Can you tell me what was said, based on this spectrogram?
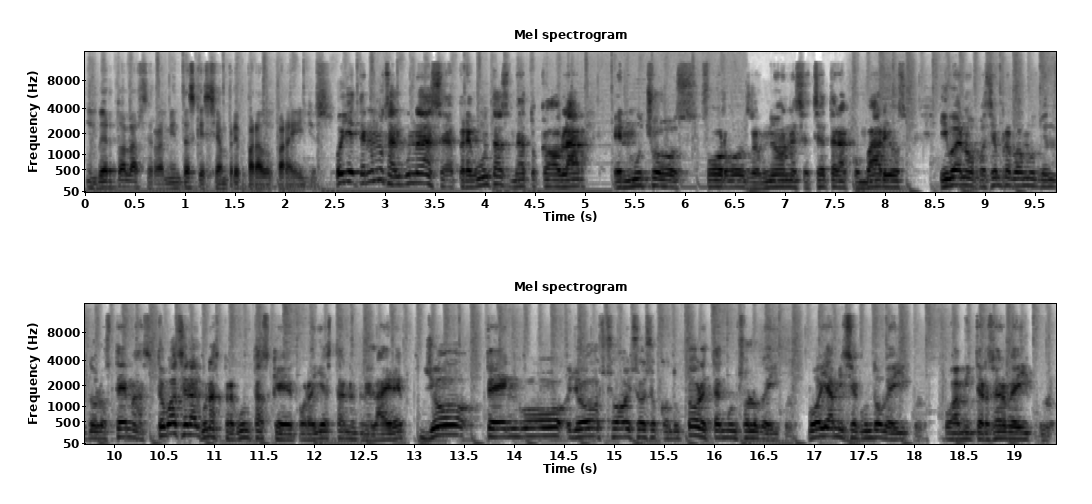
y ver todas las herramientas que se han preparado para ellos. Oye, tenemos algunas eh, preguntas, me ha tocado hablar en muchos foros, reuniones, etcétera, con varios y bueno, pues siempre vamos viendo los temas. Te voy a hacer algunas preguntas que por ahí están en el aire. Yo tengo, yo soy socio conductor y tengo un solo vehículo. Voy a mi segundo vehículo o a mi tercer vehículo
